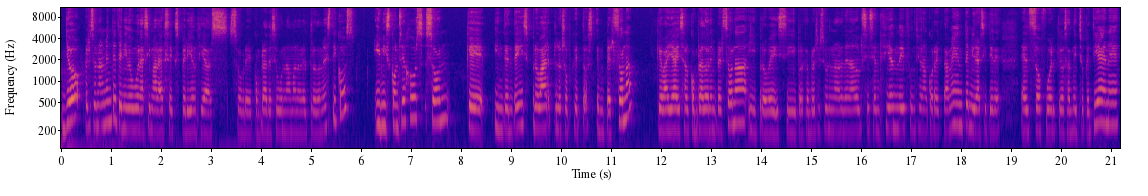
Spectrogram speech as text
Yo personalmente he tenido buenas y malas experiencias sobre comprar de segunda mano electrodomésticos y mis consejos son que intentéis probar los objetos en persona, que vayáis al comprador en persona y probéis si, por ejemplo, si es un ordenador, si se enciende y funciona correctamente, mirar si tiene el software que os han dicho que tiene.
